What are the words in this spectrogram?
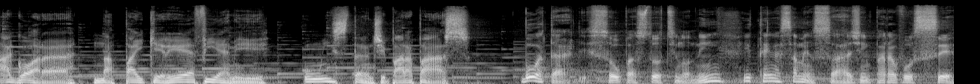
Agora, na Pai Querer FM, um instante para a paz. Boa tarde, sou o pastor Tinonim e tenho essa mensagem para você.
